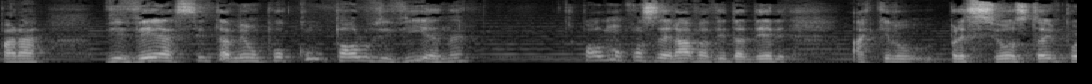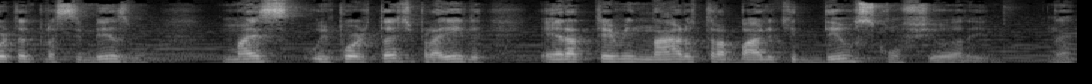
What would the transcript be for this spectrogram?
para viver assim também um pouco como Paulo vivia, né? Paulo não considerava a vida dele aquilo precioso, tão importante para si mesmo, mas o importante para ele era terminar o trabalho que Deus confiou a ele, né?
